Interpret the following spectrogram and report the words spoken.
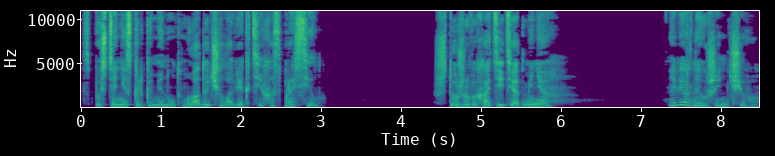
Спустя несколько минут молодой человек тихо спросил. «Что же вы хотите от меня?» «Наверное, уже ничего».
